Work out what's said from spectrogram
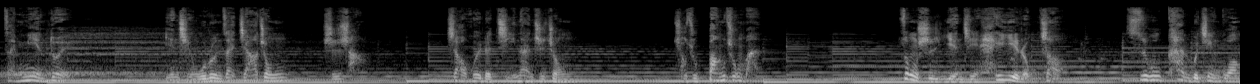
在面对眼前无论在家中、职场、教会的急难之中，求主帮助们。纵使眼前黑夜笼罩，似乎看不见光，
